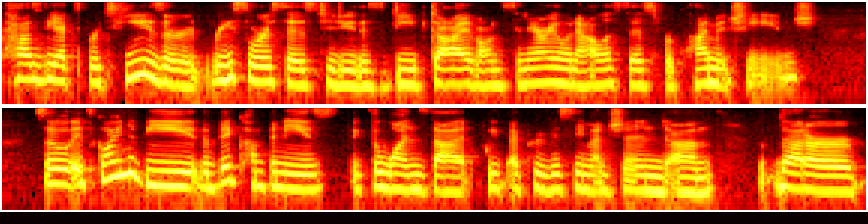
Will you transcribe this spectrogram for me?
has the expertise or resources to do this deep dive on scenario analysis for climate change. So it's going to be the big companies, like the ones that I previously mentioned, um, that are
